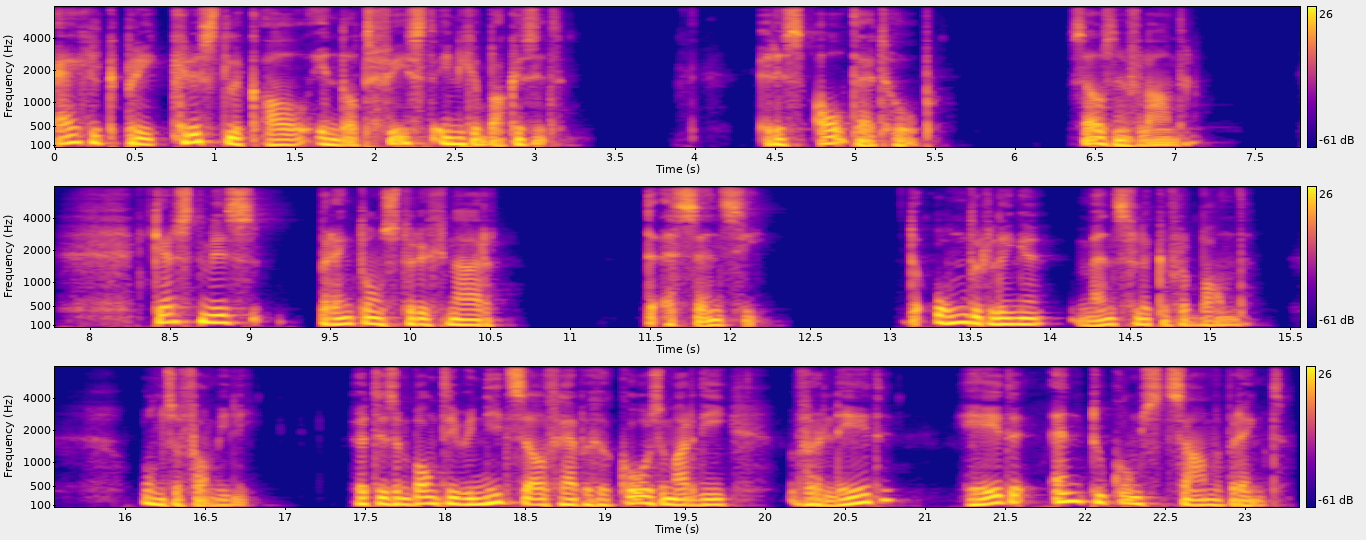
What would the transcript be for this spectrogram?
eigenlijk pre-christelijk al in dat feest ingebakken zit. Er is altijd hoop, zelfs in Vlaanderen. Kerstmis brengt ons terug naar de essentie, de onderlinge menselijke verbanden, onze familie. Het is een band die we niet zelf hebben gekozen, maar die verleden, heden en toekomst samenbrengt.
